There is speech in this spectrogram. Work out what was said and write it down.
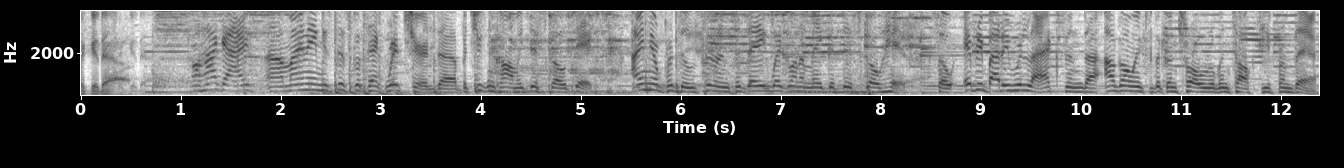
Check it out. Oh, hi guys. Uh, my name is Discotheque Richard, uh, but you can call me Disco Dick. I'm your producer, and today we're gonna make a disco hit. So everybody relax, and uh, I'll go into the control room and talk to you from there.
